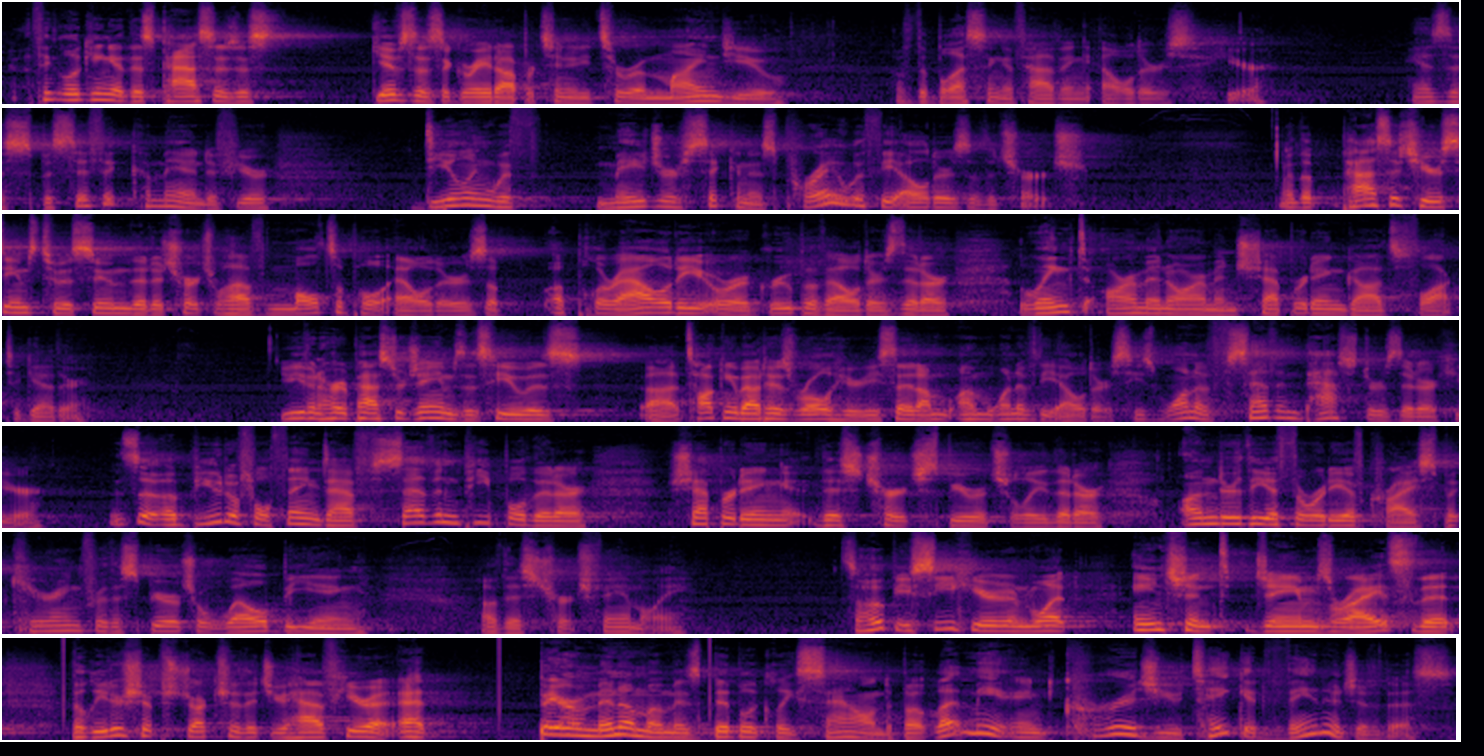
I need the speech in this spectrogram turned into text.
I think looking at this passage just gives us a great opportunity to remind you of the blessing of having elders here. He has this specific command if you're dealing with major sickness, pray with the elders of the church. The passage here seems to assume that a church will have multiple elders, a, a, plurality or a group of elders that are linked arm in arm and shepherding God's flock together. You even heard Pastor James as he was uh, talking about his role here. He said, I'm, I'm one of the elders. He's one of seven pastors that are here. It's a, a beautiful thing to have seven people that are shepherding this church spiritually, that are under the authority of Christ, but caring for the spiritual well being of this church family. So I hope you see here in what ancient James writes that the leadership structure that you have here at, at bare minimum is biblically sound. But let me encourage you take advantage of this.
